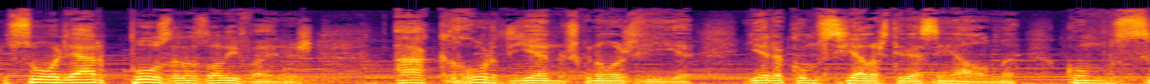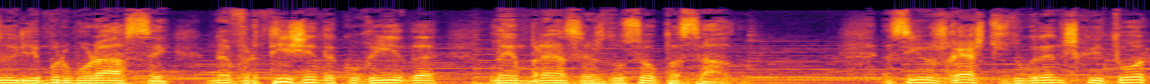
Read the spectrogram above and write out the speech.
o seu olhar pousa nas oliveiras. Há terror de anos que não as via, e era como se elas tivessem alma, como se lhe murmurassem, na vertigem da corrida, lembranças do seu passado. Assim, os restos do grande escritor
